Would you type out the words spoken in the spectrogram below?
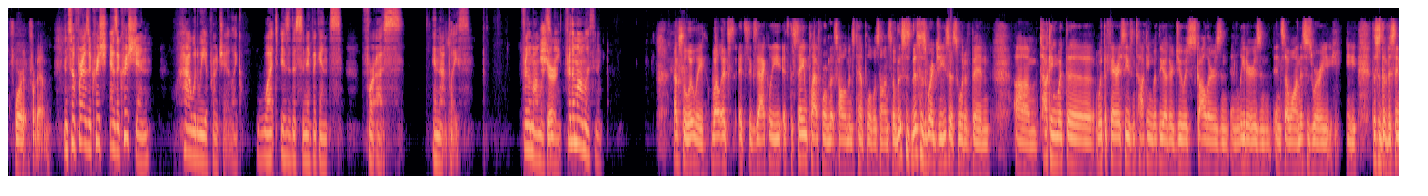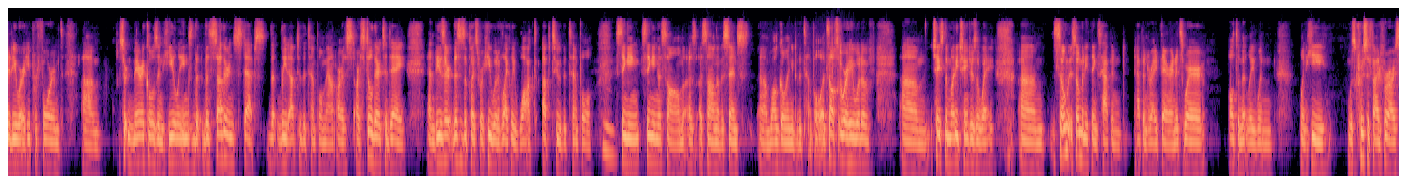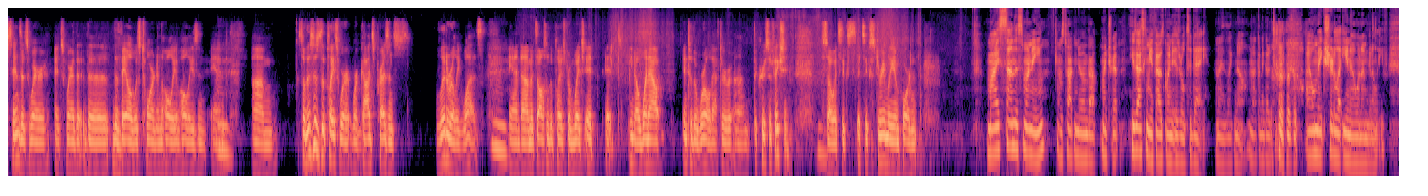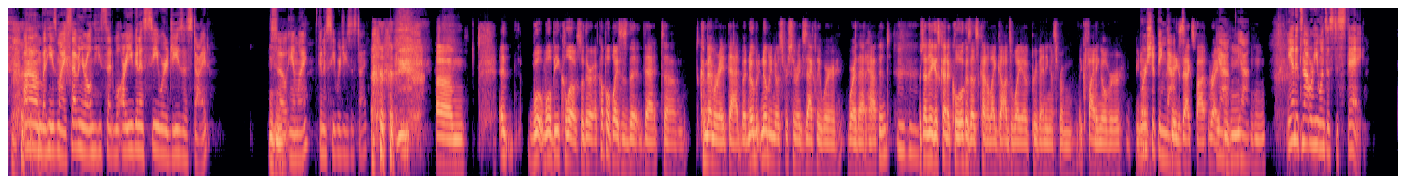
for for them. And so, for as a Christ, as a Christian, how would we approach it? Like, what is the significance for us in that place for the mom listening. Sure. For the mom listening. Absolutely. Well, it's it's exactly it's the same platform that Solomon's temple was on. So this is this is where Jesus would have been um, talking with the with the Pharisees and talking with the other Jewish scholars and, and leaders and, and so on. This is where he, he, this is the vicinity where he performed um, certain miracles and healings. The, the southern steps that lead up to the Temple Mount are are still there today, and these are this is a place where he would have likely walked up to the temple, mm. singing singing a psalm, a, a song of ascent um, while going into the temple. It's also where he would have um, chased the money changers away. Um, so so many things happened happened right there, and it's where ultimately when when he was crucified for our sins. It's where it's where the the, the veil was torn in the holy of holies, and and mm. um, so this is the place where where God's presence literally was, mm. and um, it's also the place from which it it you know went out into the world after um, the crucifixion. Mm. So it's it's extremely important. My son this morning, I was talking to him about my trip. He was asking me if I was going to Israel today. And I was like, no, I'm not going to go to today. I will make sure to let you know when I'm going to leave. Um, but he's my seven year old, and he said, well, are you going to see where Jesus died? Mm-hmm. So am I going to see where Jesus died? um, it, we'll, we'll be close. So there are a couple of places that, that um, commemorate that, but nobody nobody knows for sure exactly where where that happened, mm-hmm. which I think is kind of cool because that's kind of like God's way of preventing us from like fighting over you know worshiping that the exact spot, right? Yeah, mm-hmm, yeah. Mm-hmm. And it's not where He wants us to stay.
